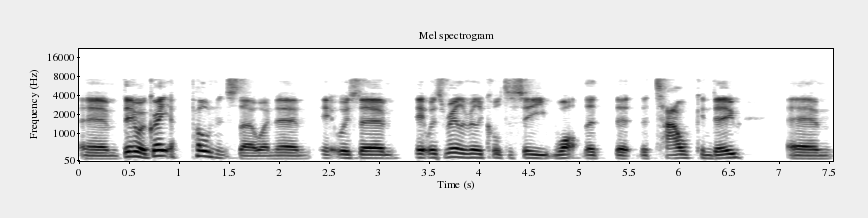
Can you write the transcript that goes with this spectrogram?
Um, they were great opponents though, and um, it was um, it was really really cool to see what the the, the Tau can do. Um,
